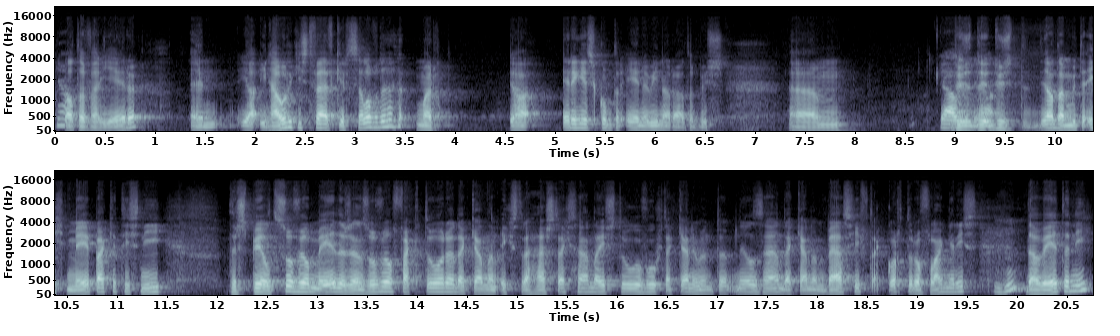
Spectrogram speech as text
laten variëren. En ja, inhoudelijk is het vijf keer hetzelfde, maar ja, ergens komt er één winnaar uit de bus. Ehm, Ja, dus, ja. dus ja, dat moet je echt meepakken. Het is niet... Er speelt zoveel mee, er zijn zoveel factoren. Dat kan een extra hashtag zijn dat is toegevoegd, dat kan een thumbnail zijn, dat kan een bijschrift dat korter of langer is. Dat weten niet.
